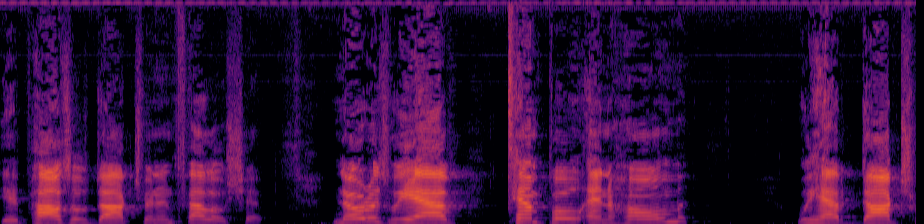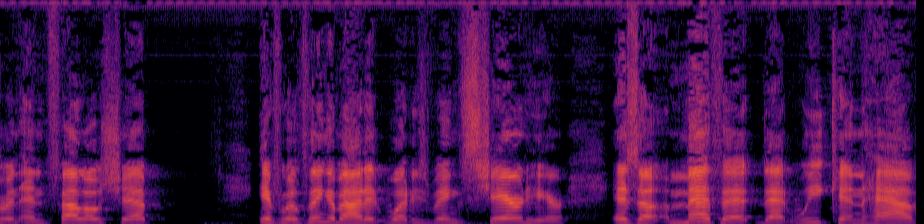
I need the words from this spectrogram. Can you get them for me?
the apostles' doctrine and fellowship. Notice we have temple and home, we have doctrine and fellowship. If we'll think about it, what is being shared here is a method that we can have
